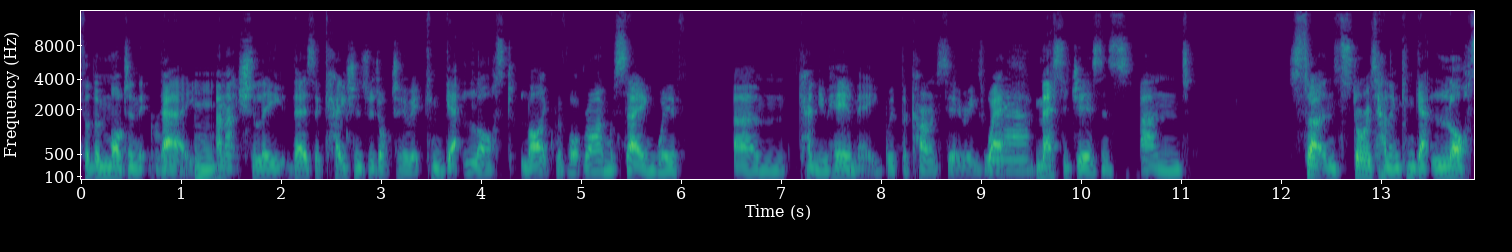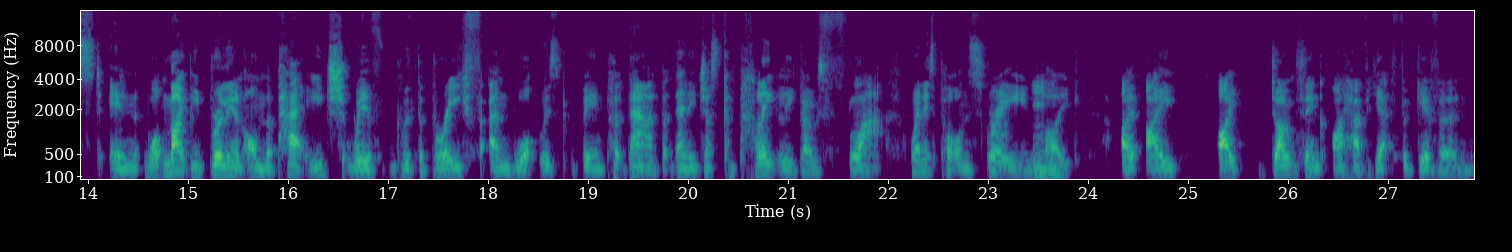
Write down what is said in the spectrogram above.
for the modern day. Mm. And actually, there's occasions with Doctor Who it can get lost, like with what Ryan was saying with. Um, can you hear me with the current series where Yeah. messages and and certain storytelling can get lost in what might be brilliant on the page with with the brief and what was being put down but then it just completely goes flat when it's put on screen Mm. like i i i don't think i have yet forgiven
